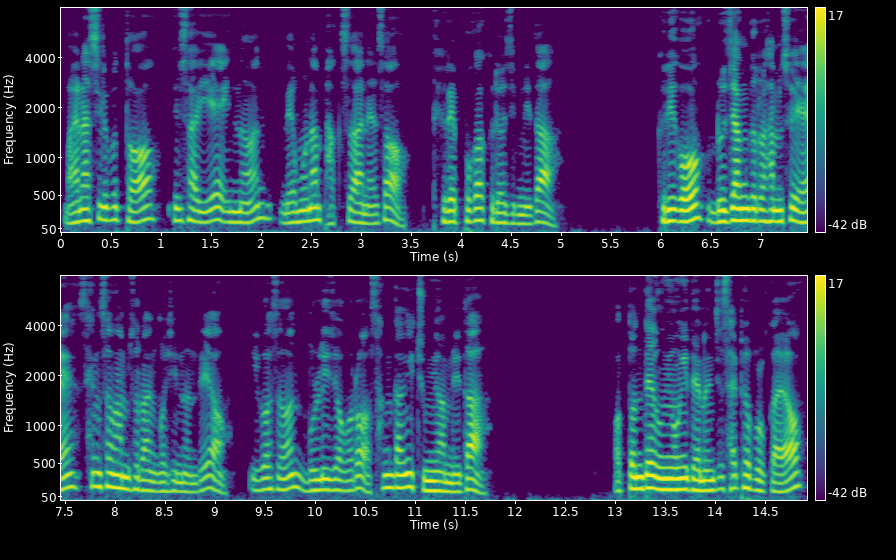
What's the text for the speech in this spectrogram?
마이너스 1부터 1 사이에 있는 네모난 박스 안에서 그래프가 그려집니다. 그리고 르장드르 함수에 생성 함수라는 것이 있는데요. 이것은 물리적으로 상당히 중요합니다. 어떤 데 응용이 되는지 살펴볼까요?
